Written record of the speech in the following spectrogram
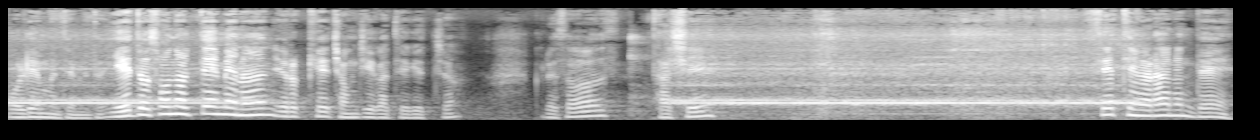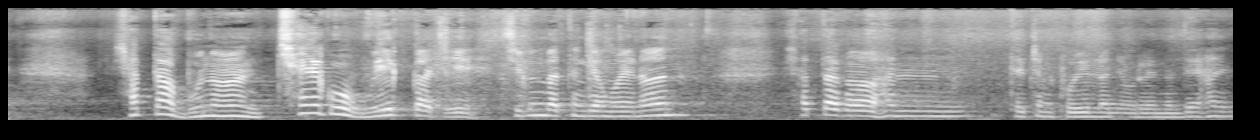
올리면 됩니다. 얘도 손을 떼면은 이렇게 정지가 되겠죠. 그래서 다시 세팅을 하는데 샷다 문은 최고 위에까지 지금 같은 경우에는 샷다가 한 대충 보일런지 모르겠는데 한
